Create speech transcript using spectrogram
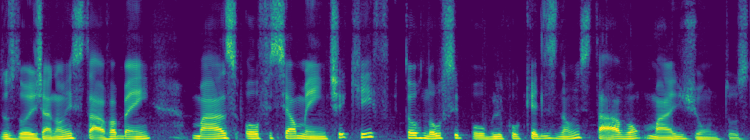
dos dois já não estava bem, mas oficialmente que tornou-se público que eles não estavam mais juntos.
